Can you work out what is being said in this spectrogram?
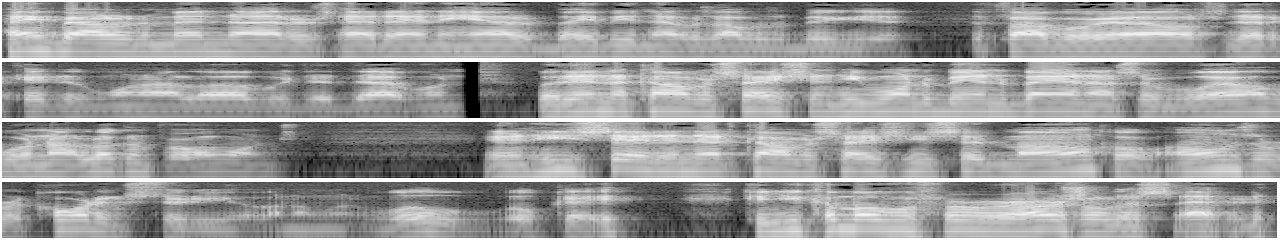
Hank Ballard and the Midnighters had Annie had a baby, and that was always a big hit. The Five Royales, dedicated to the one I love, we did that one. But in the conversation, he wanted to be in the band. I said, "Well, we're not looking for horns." And he said in that conversation, he said, My uncle owns a recording studio. And I went, Whoa, okay. Can you come over for a rehearsal this Saturday?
